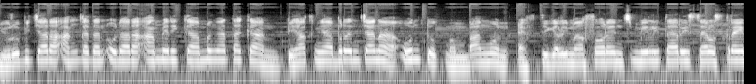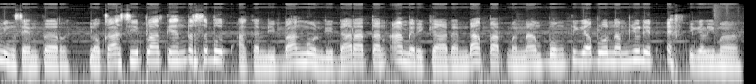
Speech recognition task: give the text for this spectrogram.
Juru bicara Angkatan Udara Amerika mengatakan pihaknya berencana untuk membangun F-35 Foreign Military Sales Training Center. Lokasi pelatihan tersebut akan dibangun di daratan Amerika dan dapat menampung 36 unit F-35.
